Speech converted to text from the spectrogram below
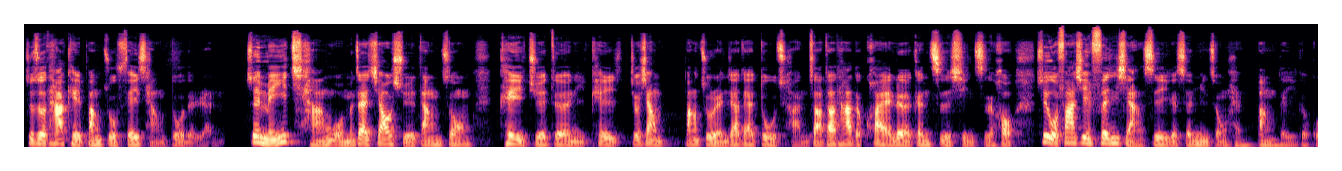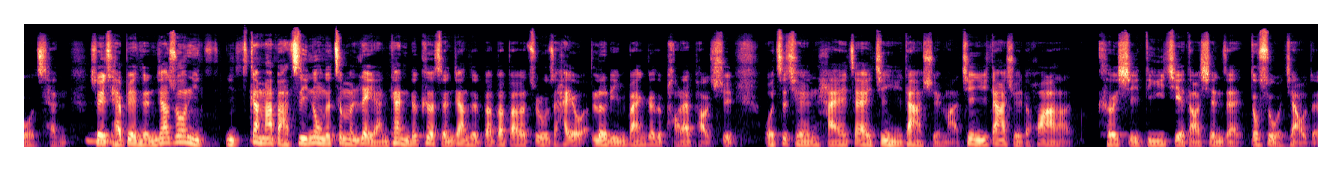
就说它可以帮助非常多的人。所以每一场我们在教学当中，可以觉得你可以就像帮助人家在渡船，找到他的快乐跟自信之后，所以我发现分享是一个生命中很棒的一个过程，所以才变成人家说你你干嘛把自己弄得这么累啊？你看你的课程这样子叭叭叭叭诸如此，还有乐龄班跟着跑来跑去。我之前还在静宜大学嘛，静宜大学的话科系第一届到现在都是我教的，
